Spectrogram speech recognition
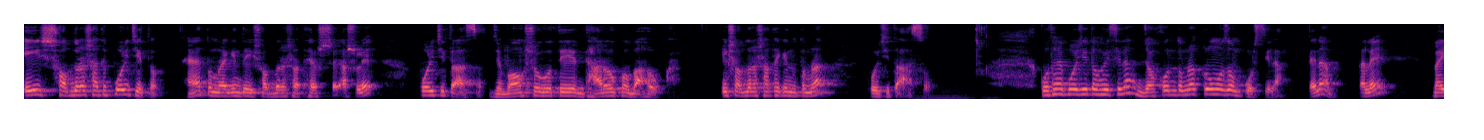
এই শব্দটার সাথে পরিচিত। হ্যাঁ তোমরা কিন্তু এই শব্দটার সাথে আসলে পরিচিত আছো, যে বংশগতির ধারক ও বাহক, এই শব্দটার সাথে কিন্তু তোমরা পরিচিত আছো। কোথায় পরিচিত হয়েছিল? যখন তোমরা ক্রোমোজোম পড়ছিলা, তাই না? তাহলে ভাই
